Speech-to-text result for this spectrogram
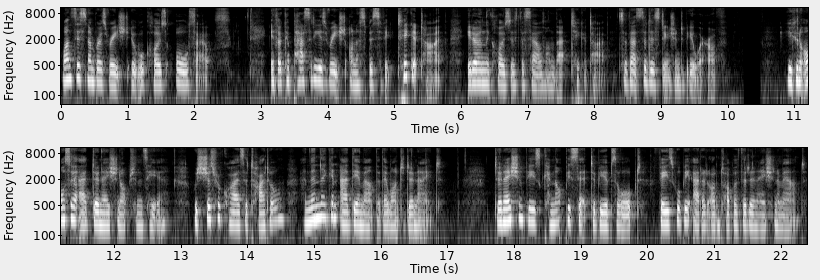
Once this number is reached, it will close all sales. If a capacity is reached on a specific ticket type, it only closes the sales on that ticket type. So that's the distinction to be aware of. You can also add donation options here, which just requires a title and then they can add the amount that they want to donate. Donation fees cannot be set to be absorbed, fees will be added on top of the donation amount.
